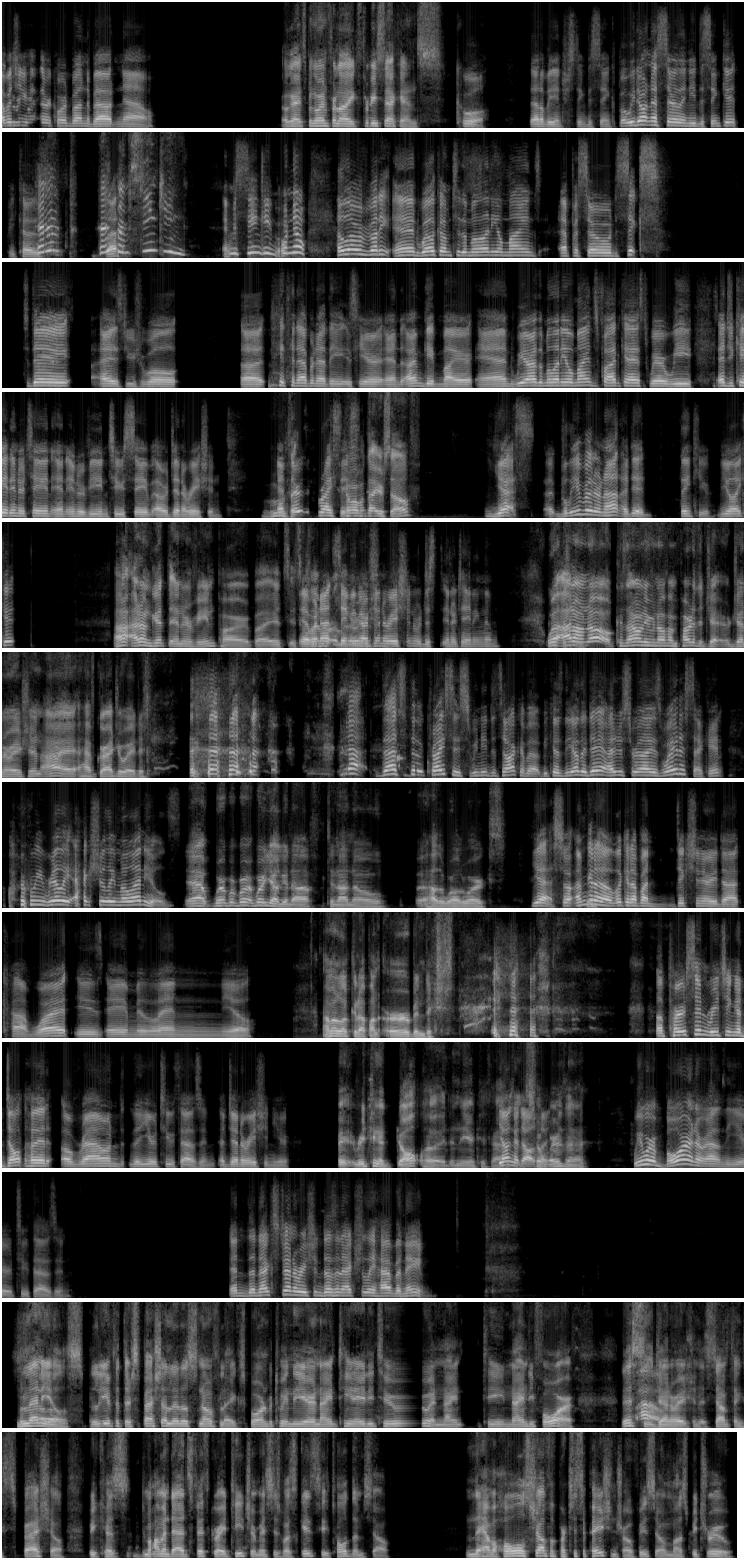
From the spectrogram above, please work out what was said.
How about you hit the record button about now? Okay, it's been going for like three seconds. Cool. That'll be interesting to sync, but we don't necessarily need to sync it because Help! Help! Last- I'm sinking. I'm sinking. Oh no! Hello, everybody, and welcome to the Millennial Minds episode six. Today, as usual, uh, Nathan Abernathy is here, and I'm Gabe Meyer, and we are the Millennial Minds podcast, where we educate, entertain, and intervene to save our generation. Ooh, and there's a crisis. come up with that yourself? Yes, uh, believe it or not, I did. Thank you. Do you like it? I, I don't get the intervene part, but it's it's. yeah, we're not saving our generation. We're just entertaining them. Well, I don't know because I don't even know if I'm part of the ge- generation. I have graduated. yeah, that's the crisis we need to talk about because the other day I just realized, wait a second, are we really actually millennials? Yeah, we're we're we're, we're young enough to not know uh, how the world works. Yeah, so I'm gonna look it up on dictionary.com. What is a millennial? I'm gonna look it up on Urban Dictionary. a person reaching adulthood around the year 2000, a generation year. Re- Reaching adulthood in the year 2000. Young So adulthood. we're the We were born around the year 2000. And the next generation doesn't actually have a name. So- Millennials believe that they're special little snowflakes born between the year 1982 and 1994. This Wow. generation is something special because mom and dad's fifth grade teacher, Mrs. Waskinsky, told them so. And they have a whole shelf of participation trophies, so it must be true.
